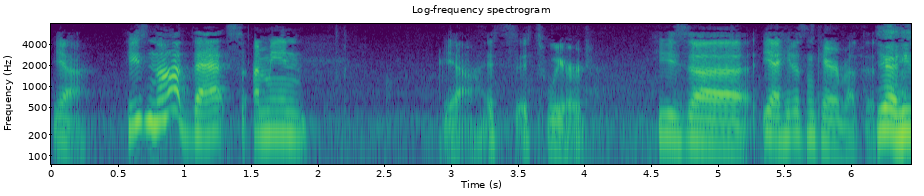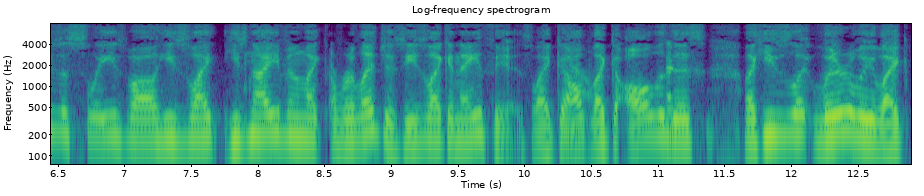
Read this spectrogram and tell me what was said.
Yeah, he's not that. I mean, yeah, it's it's weird. He's uh, yeah, he doesn't care about this. yeah, he's a sleazeball. He's like he's not even like a religious. He's like an atheist. Like all like all of this. Like he's like literally like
